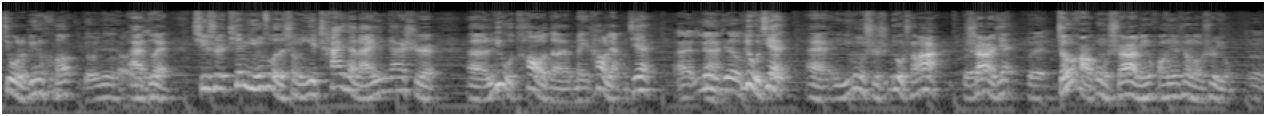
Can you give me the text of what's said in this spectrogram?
救了冰河。有印象？哎，对，其实天平座的圣衣拆下来应该是。呃，六套的每套两件，哎，六件六件，哎，一共是六乘二，十二件，对，正好供十二名黄金圣斗士用。嗯，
